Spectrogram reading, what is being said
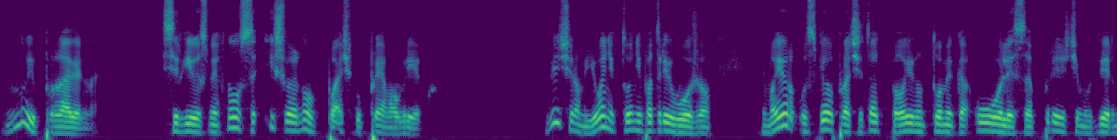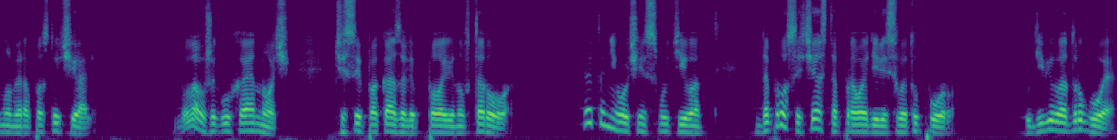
Ну и правильно. Сергей усмехнулся и швырнул пачку прямо в реку. Вечером его никто не потревожил, и майор успел прочитать половину томика Уоллиса, прежде чем в дверь номера постучали. Была уже глухая ночь, часы показывали половину второго. Это не очень смутило. Допросы часто проводились в эту пору. Удивило другое.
